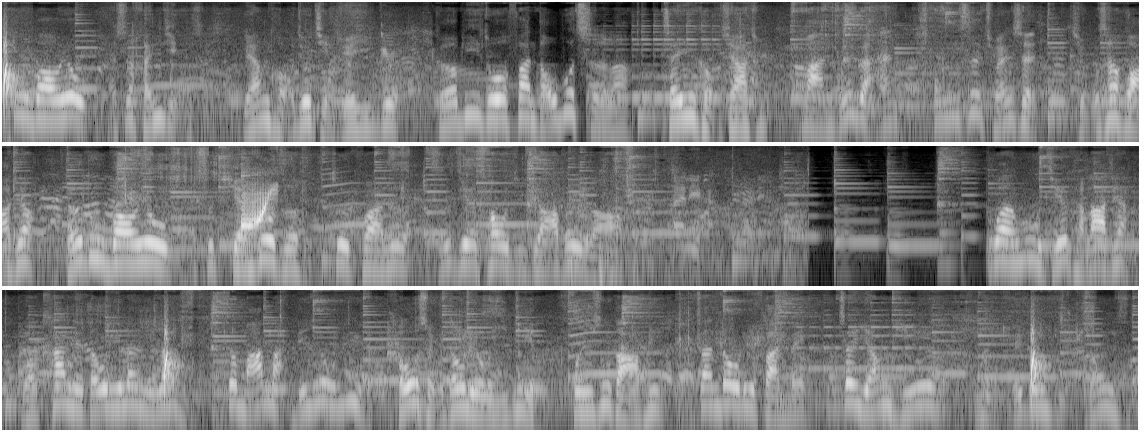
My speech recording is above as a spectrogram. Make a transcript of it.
肚包肉也是很紧实，两口就解决一个。隔壁桌饭都不吃了，这一口下去，满足感充斥全身。韭菜花酱和肚包肉也是天作之合，这欢乐直接超级加倍了啊！万物皆可辣酱，我看的都一愣一愣的。这满满的肉欲感，口水都流一地了。荤素搭配，战斗力翻倍。这羊蹄卤的跟果冻似的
